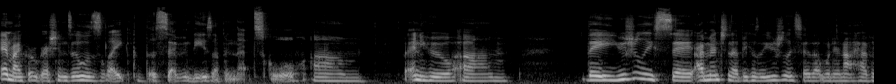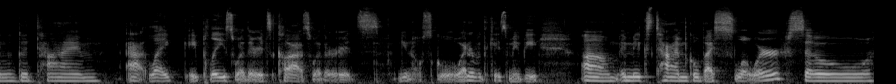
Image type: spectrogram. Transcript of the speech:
and microaggressions. It was like the 70s up in that school. Um, but anywho, um, they usually say, I mention that because they usually say that when you're not having a good time at like a place, whether it's class, whether it's, you know, school, whatever the case may be, um, it makes time go by slower. So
